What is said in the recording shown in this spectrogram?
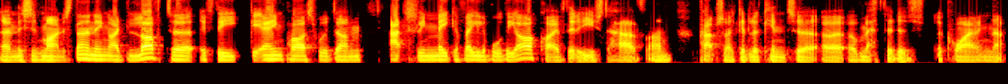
and this is my understanding I'd love to if the game pass would um actually make available the archive that they used to have um perhaps I could look into a, a method of acquiring that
